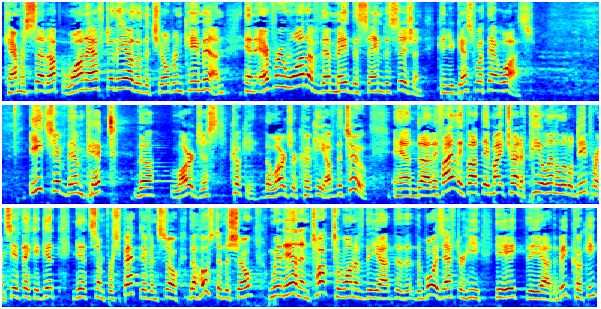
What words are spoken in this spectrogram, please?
cameras set up one after the other. The children came in, and every one of them made the same decision. Can you guess what that was? Each of them picked the largest cookie, the larger cookie of the two. And uh, they finally thought they might try to peel in a little deeper and see if they could get, get some perspective. And so the host of the show went in and talked to one of the, uh, the, the, boys after he, he ate the, uh, the big cookie.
